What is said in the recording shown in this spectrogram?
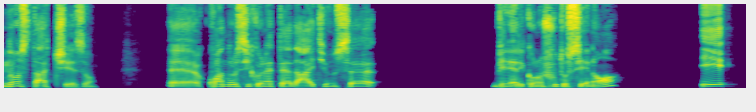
non sta acceso. Eh, quando si connette ad iTunes viene riconosciuto sì e no e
